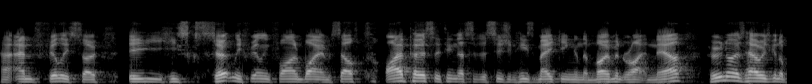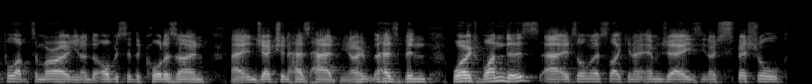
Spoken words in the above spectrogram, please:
uh, and Philly. So he, he's certainly feeling fine by himself. I personally think that's a decision he's making in the moment right now. Who knows how he's going to pull up tomorrow? You know, the, obviously the cortisone uh, injection has had, you know, has been worked wonders. Uh, it's almost like you know MJ's, you know, special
